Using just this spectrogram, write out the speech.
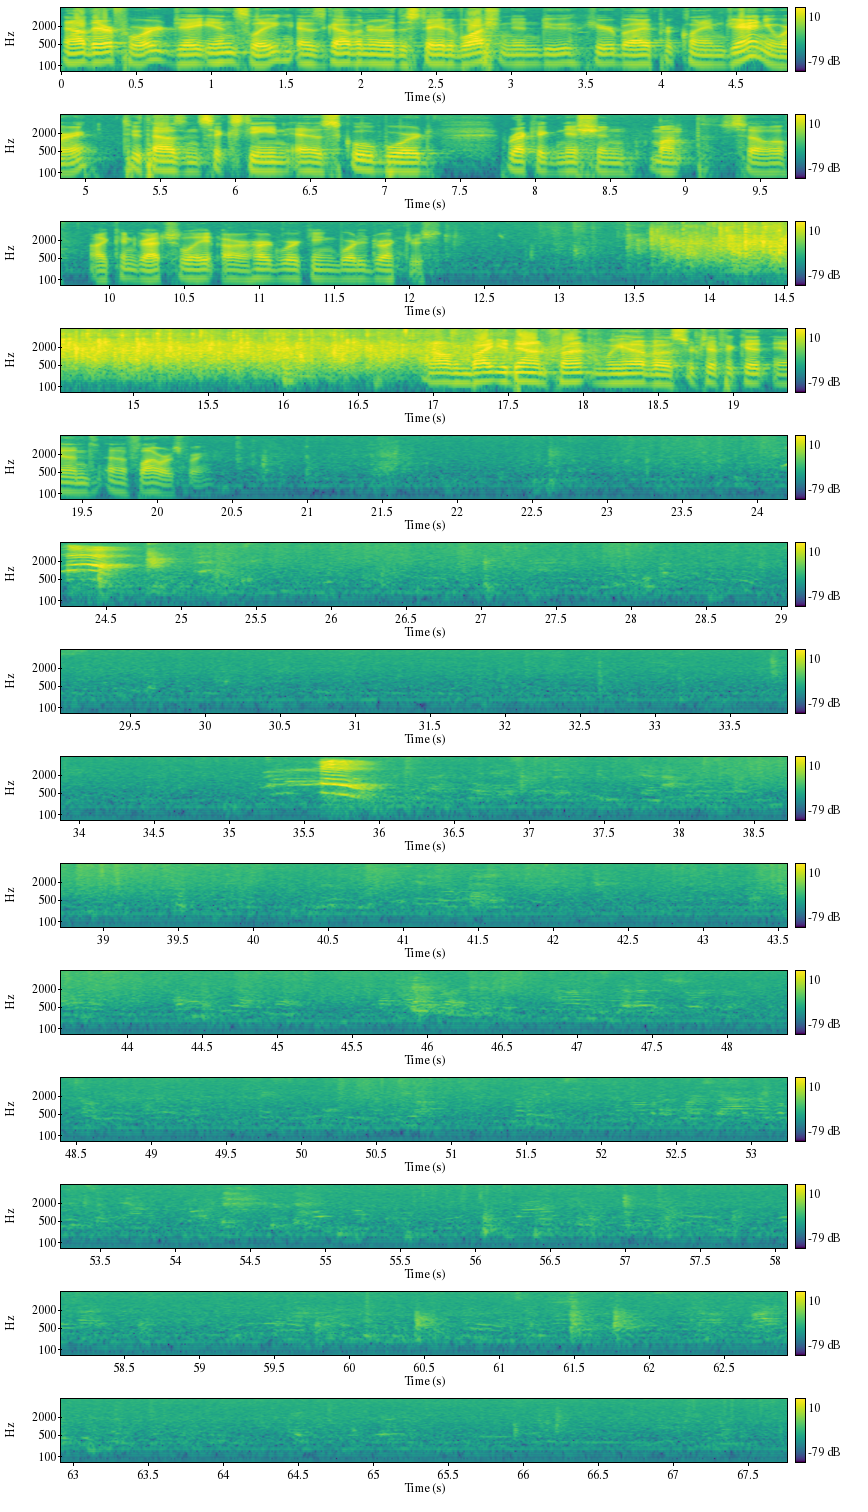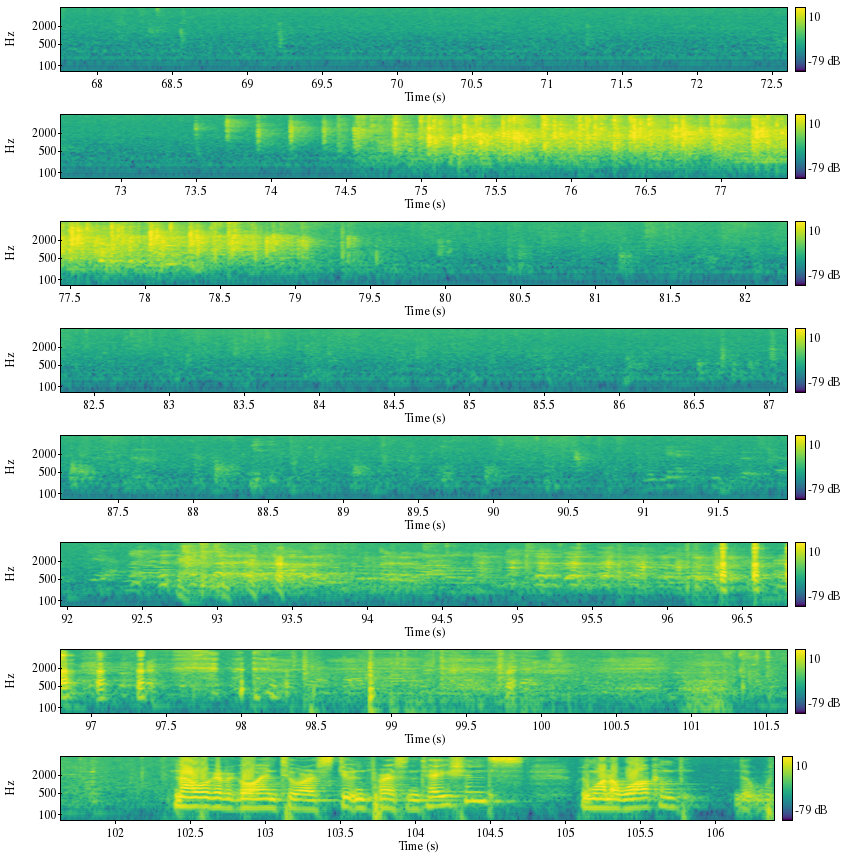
Now, therefore, Jay Inslee, as governor of the state of Washington, do hereby proclaim January 2016 as School Board Recognition Month. So I congratulate our hardworking board of directors. And I'll invite you down front, and we have a certificate and uh, flowers for you. Now we're going to go into our student presentations. We want to welcome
